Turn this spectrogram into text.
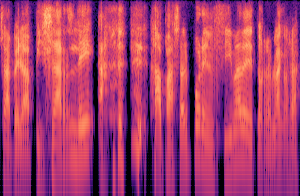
Sea, pero a pisarle, a, pasar por encima de Torreblanca. O sea,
